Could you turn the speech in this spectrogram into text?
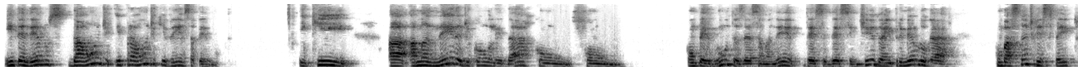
entendermos da onde e para onde que vem essa pergunta. E que a, a maneira de como lidar com, com, com perguntas dessa maneira, desse, desse sentido, é, em primeiro lugar, com bastante respeito,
